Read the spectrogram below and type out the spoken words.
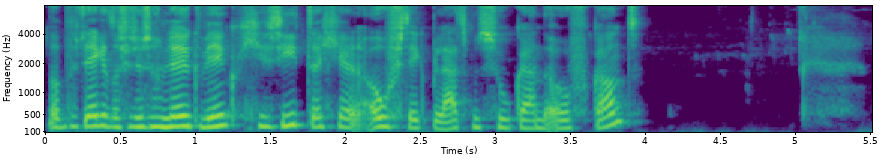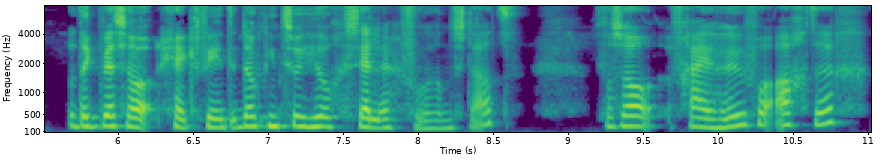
Dat betekent als je dus een leuk winkeltje ziet, dat je een oversteekplaats moet zoeken aan de overkant. Wat ik best wel gek vind en ook niet zo heel gezellig voor een stad. Het was al vrij heuvelachtig.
